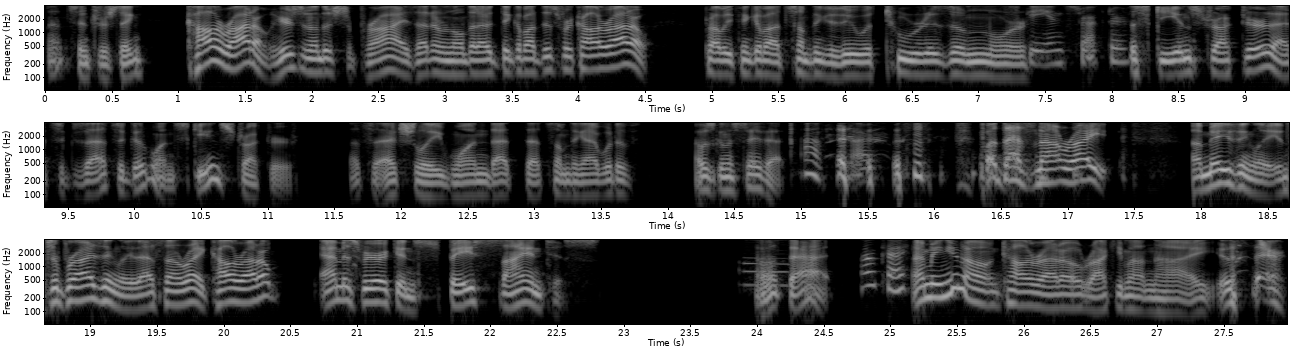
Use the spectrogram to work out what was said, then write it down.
that's interesting. Colorado, here's another surprise. I don't know that I would think about this for Colorado. Probably think about something to do with tourism or ski instructor. A ski instructor. That's that's a good one. Ski instructor. That's actually one that that's something I would have. I was going to say that. Oh, sorry. but that's not right. Amazingly and surprisingly, that's not right. Colorado, atmospheric and space scientists. How about oh. that? Okay. I mean, you know, in Colorado, Rocky Mountain High, you know, they're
